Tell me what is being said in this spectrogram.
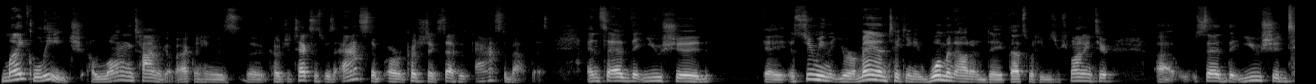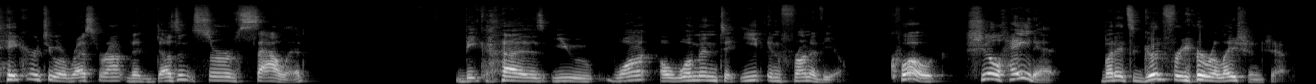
Mike Leach, a long time ago, back when he was the coach of Texas, was asked, or coach of Texas was asked about this, and said that you should, uh, assuming that you're a man taking a woman out on a date, that's what he was responding to. Uh, said that you should take her to a restaurant that doesn't serve salad because you want a woman to eat in front of you. Quote, she'll hate it, but it's good for your relationship.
